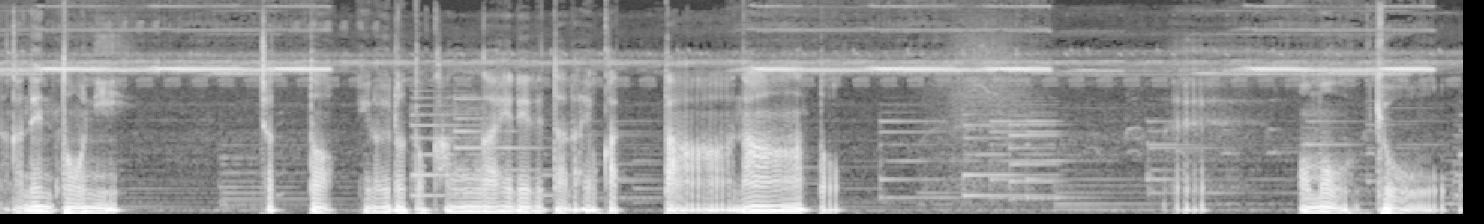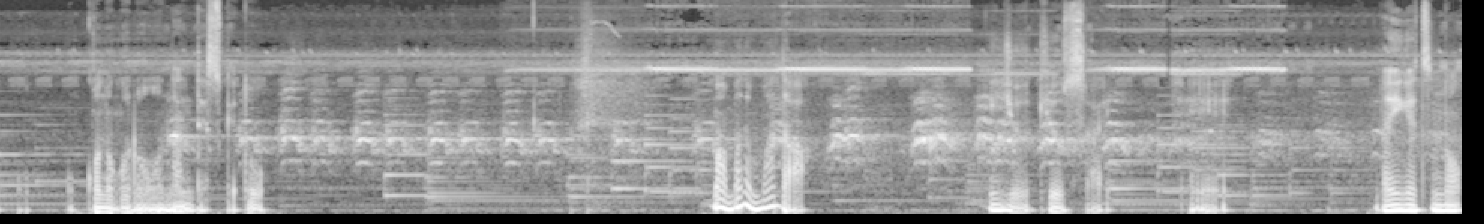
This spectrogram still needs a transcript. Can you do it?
なんか念頭に、ちょっといろいろと考えれれたらよかったなぁと、えー、思う今日、この頃なんですけど、まあ、まだまだ、29歳、えー、来月の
